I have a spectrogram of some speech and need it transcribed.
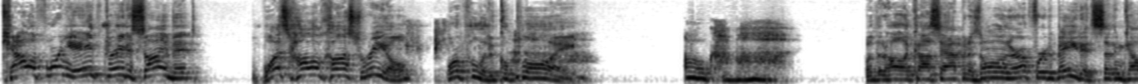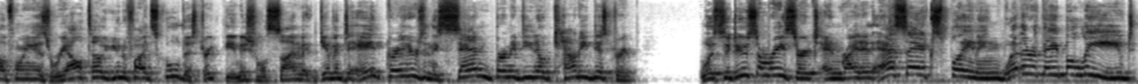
California eighth grade assignment was Holocaust real or political ploy? Oh, come on. Whether the Holocaust happened is no longer up for debate at Southern California's Rialto Unified School District. The initial assignment given to eighth graders in the San Bernardino County District was to do some research and write an essay explaining whether they believed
